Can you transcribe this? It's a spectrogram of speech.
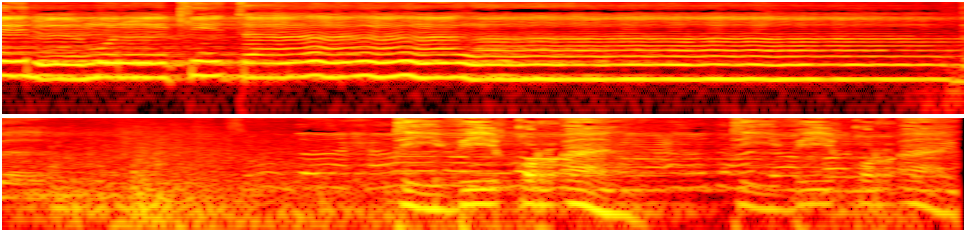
علم الكتاب. تي في قرآن تي في قرآن.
